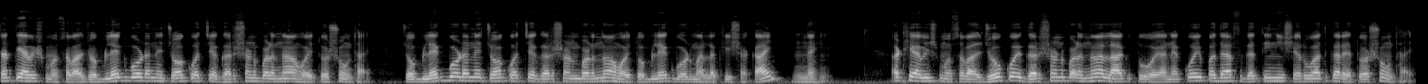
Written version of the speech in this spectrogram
સત્યાવીસમો સવાલ, જો બ્લેકબોર્ડ અને ચોક વચ્ચે ઘર્ષણ બળ ના હોય તો શું થાય? જો બ્લેકબોર્ડ અને ચોક વચ્ચે ઘર્ષણ બળ ન હોય તો બ્લેકબોર્ડમાં લખી શકાય નહીં. અઠ્યાવીસમો સવાલ, જો કોઈ ઘર્ષણ બળ ન લાગતું હોય અને કોઈ પદાર્થ ગતિની શરૂઆત કરે, તો શું થાય?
